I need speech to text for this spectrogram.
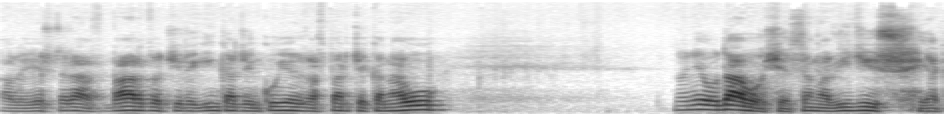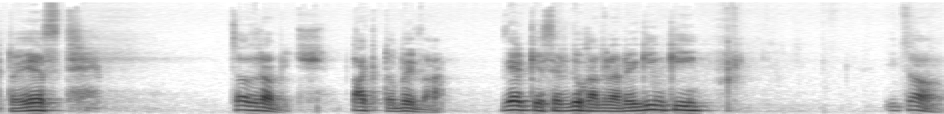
ale jeszcze raz bardzo Ci Reginka dziękuję za wsparcie kanału. No nie udało się, sama widzisz jak to jest. Co zrobić? Tak to bywa. Wielkie serducha dla Reginki. I co?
